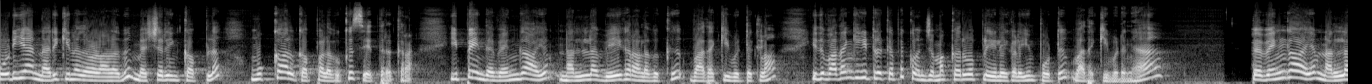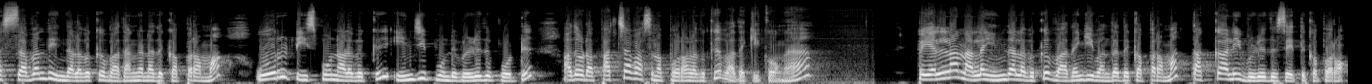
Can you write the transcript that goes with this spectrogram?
பொடியாக நறுக்கினதோட அளவு மெஷரிங் கப்பில் முக்கால் கப் அளவுக்கு சேர்த்துருக்கிறேன். இப்போ இந்த வெங்காயம் நல்லா வேகிற அளவுக்கு வதக்கி விட்டுக்கலாம். இது வதங்கிக்கிட்டு இருக்கப்ப கொஞ்சமாக கருவேப்பிலை இலைகளையும் போட்டு வதக்கி விடுங்க. இப்போ வெங்காயம் நல்லா செவந்து இந்த அளவுக்கு வதங்கினதுக்கு அப்புறமா ஒரு டீஸ்பூன் அளவுக்கு இஞ்சி பூண்டு விழுது போட்டு அதோட பச்சை வாசனை போகிற அளவுக்கு வதக்கிக்கோங்க. இப்போ எல்லாம் நல்லா இந்த அளவுக்கு வதங்கி வந்ததுக்கு அப்புறமா தக்காளி விழுது சேர்த்துக்க போகிறோம்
